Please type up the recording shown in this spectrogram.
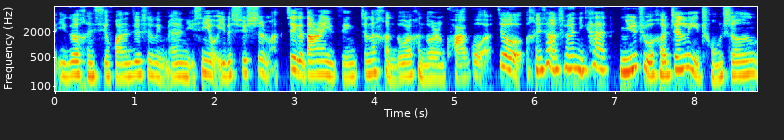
一个很喜欢的就是里面女性友谊的叙事嘛，这个当然已经真的很多很多人夸过了，就很想说，你看女主和真理重生，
